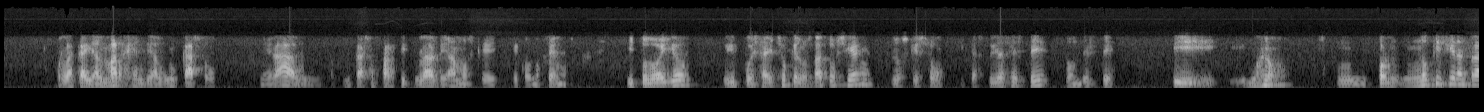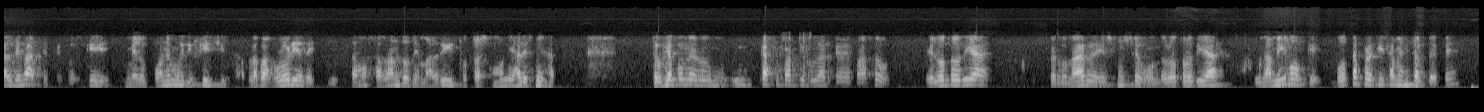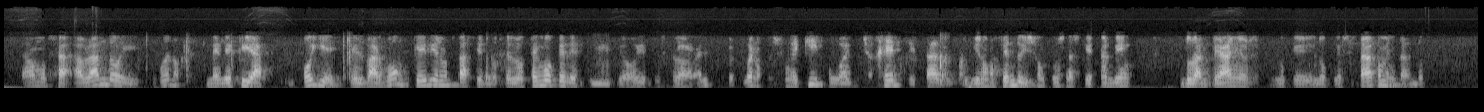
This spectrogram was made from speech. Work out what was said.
por la calle, al margen de algún caso general, algún caso particular, digamos, que, conocemos. Y todo ello pues ha hecho que los datos sean los que son y que Asturias esté donde esté. Y, bueno, mm, no quisiera entrar al debate, pero es que me lo pone muy difícil. Hablaba Gloria de que estamos hablando de Madrid, otras comunidades. Mira, te voy a poner un, caso particular que me pasó. El otro día, perdonar, es un segundo, el otro día, un amigo que vota precisamente al PP, estábamos hablando y bueno, me decía, oye, el Barbón, qué bien lo está haciendo, te lo tengo que decir. Yo, oye, pues te lo agradezco. Pues, bueno, es un equipo, hay mucha gente, tal, lo vieron haciendo y son cosas que también durante años lo que lo que se estaba comentando.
